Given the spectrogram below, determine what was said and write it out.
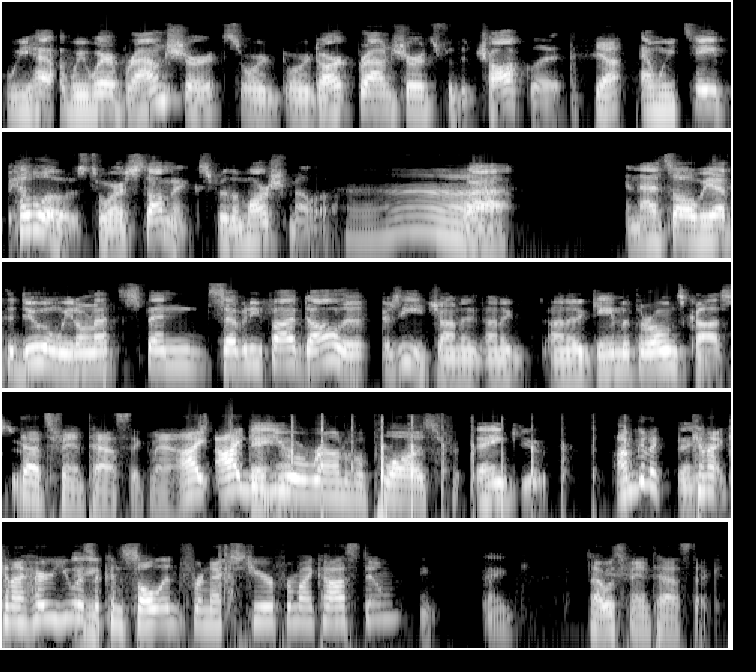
we have we wear brown shirts or or dark brown shirts for the chocolate, Yeah. and we tape pillows to our stomachs for the marshmallow. Ah. Wow. And that's all we have to do, and we don't have to spend seventy five dollars each on a on a on a Game of Thrones costume. That's fantastic, man. I, I give Damn. you a round of applause. For, Thank you, I'm gonna Thank- can I can I hire you as a consultant for next year for my costume? thank you. That was fantastic.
